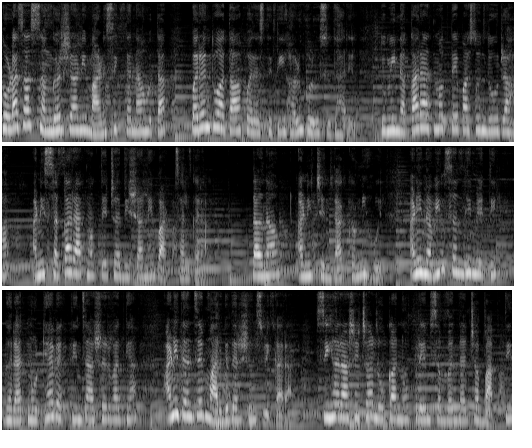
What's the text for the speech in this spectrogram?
थोडासा संघर्ष आणि मानसिक तणाव होता परंतु आता परिस्थिती हळूहळू सुधारेल. तुम्ही नकारात्मकतेपासून दूर राहा आणि सकारात्मकतेच्या दिशाने वाटचाल करा. तणाव आणि चिंता कमी होईल आणि नवीन संधी मिळतील. घरात मोठ्या व्यक्तींचा आशीर्वाद घ्या आणि त्यांचे मार्गदर्शन स्वीकारा. सिंह राशीच्या लोकांनो प्रेम संबंधाच्या बाबतीत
